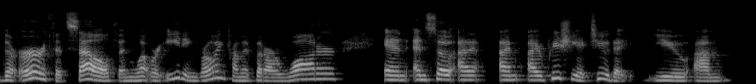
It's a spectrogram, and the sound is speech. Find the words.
the earth itself and what we're eating growing from it, but our water. And, and so I, I, I appreciate too that you um,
